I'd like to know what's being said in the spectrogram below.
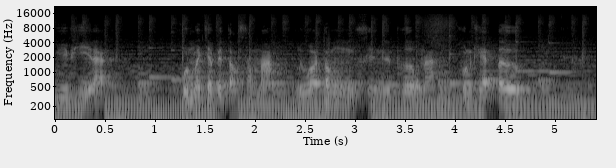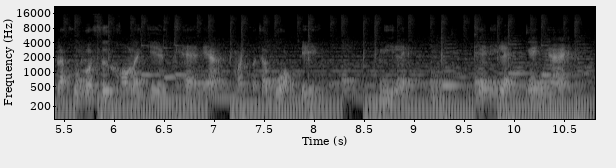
VP แล้วคุณไม่จำเป็นต้องสมัคร หรือว่าต้องเสียเงินเพิ่มนะ คุณแค่เติม แล้วคุณก็ซื้อของในเกมแค่นี้มันก็จะบวกเอง นี่แหละ แค่นี้แหละง่าย ๆ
